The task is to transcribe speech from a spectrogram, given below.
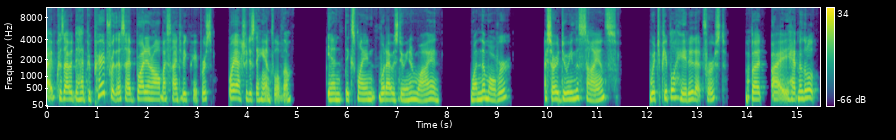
because I, I, I, had prepared for this, I had brought in all my scientific papers, or actually just a handful of them, and explain what I was doing and why, and won them over. I started doing the science, which people hated at first, but I had my little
